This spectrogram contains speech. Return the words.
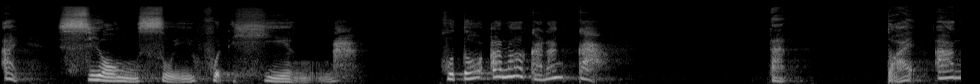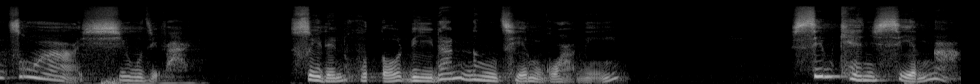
爱相随佛行啦。佛陀安怎甲咱教？但都爱安怎修入来？虽然佛陀离咱两千多年，心虔诚啊，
